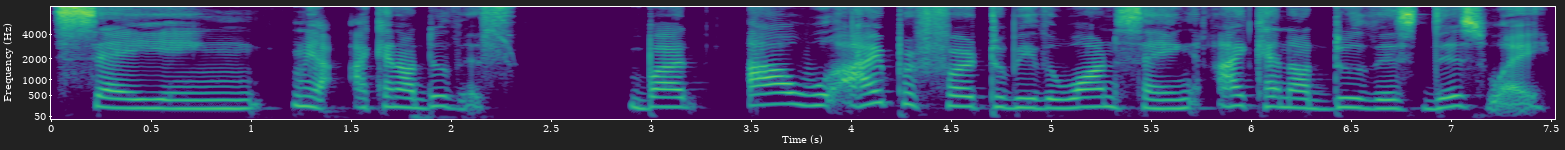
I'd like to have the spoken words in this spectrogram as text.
saying, Yeah, I cannot do this. But I, will, I prefer to be the one saying, I cannot do this this way,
